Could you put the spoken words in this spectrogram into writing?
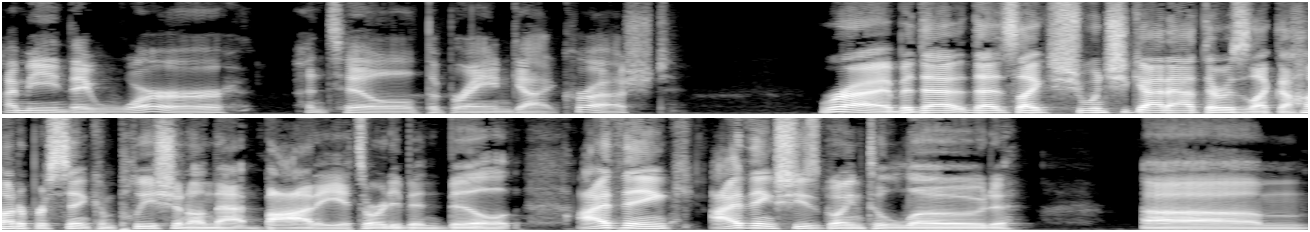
I mean, they were until the brain got crushed. Right, but that that's like she, when she got out, there was like hundred percent completion on that body. It's already been built. I think I think she's going to load, um,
